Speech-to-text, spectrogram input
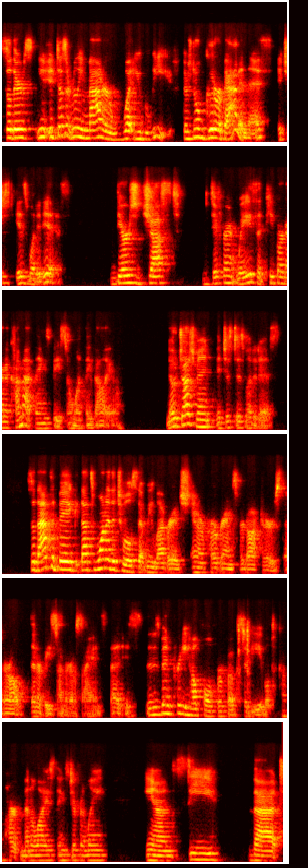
So there's it doesn't really matter what you believe. There's no good or bad in this. It just is what it is. There's just different ways that people are going to come at things based on what they value no judgment it just is what it is so that's a big that's one of the tools that we leverage in our programs for doctors that are all that are based on neuroscience that is that has been pretty helpful for folks to be able to compartmentalize things differently and see that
